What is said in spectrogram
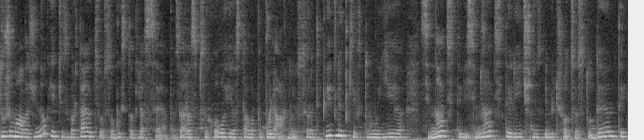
дуже мало жінок, які звертаються особисто для себе. Зараз психологія стала популярною серед підлітків, тому є 17-18 річні, здебільшого це студенти,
